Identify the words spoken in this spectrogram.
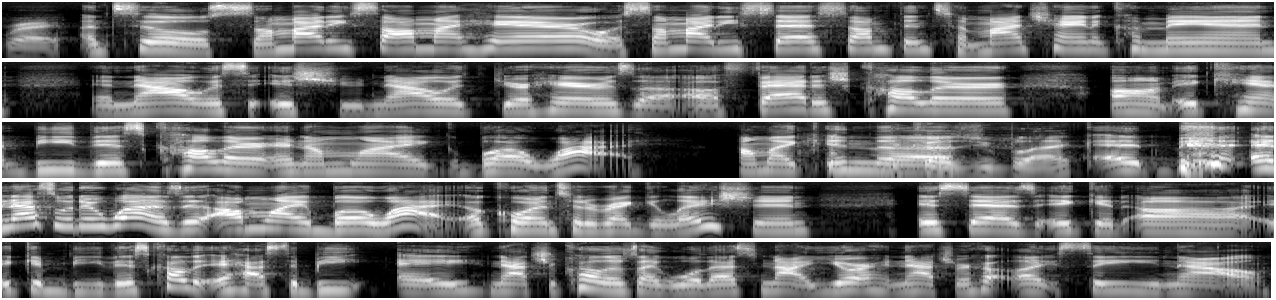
Right. Until somebody saw my hair or somebody said something to my chain of command, and now it's an issue. Now it, your hair is a, a fattish color. Um, it can't be this color, and I'm like, but why? I'm like in the Because you black. and, and that's what it was. I'm like, but why? According to the regulation, it says it could uh it can be this color. It has to be a natural color. It's like, well, that's not your natural color. Like, see now,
